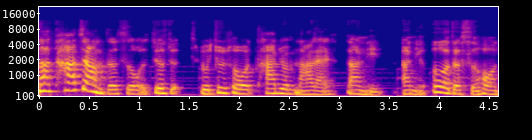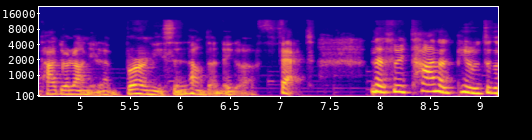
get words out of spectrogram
那他这样子的时候，就是我就说，他就拿来让你让你饿的时候，他就让你来 burn 你身上的那个 fat。那所以他呢，譬如这个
